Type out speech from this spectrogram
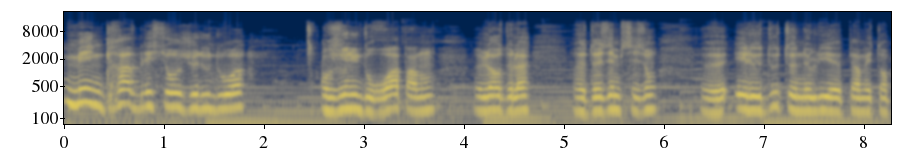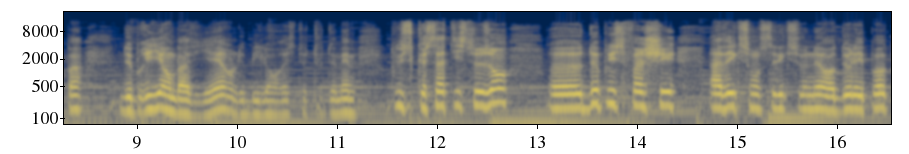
mais une grave blessure au genou droit, au genou droit lors de la euh, deuxième saison euh, et le doute ne lui permettant pas de briller en Bavière. Le bilan reste tout de même plus que satisfaisant. De plus fâché avec son sélectionneur de l'époque,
